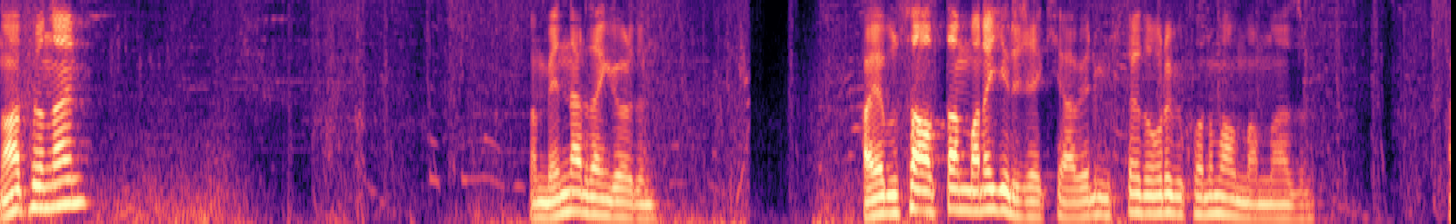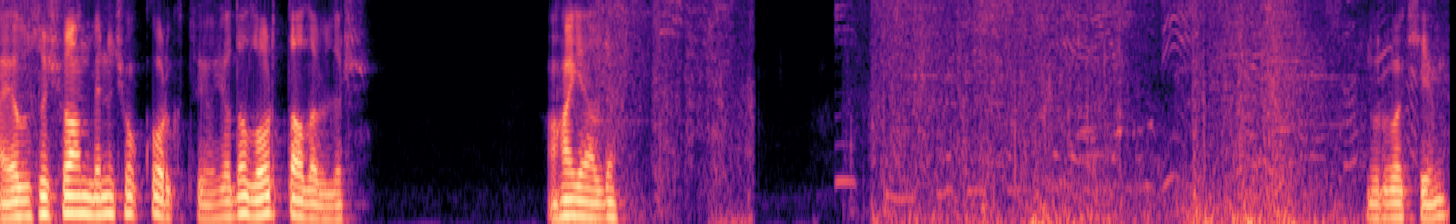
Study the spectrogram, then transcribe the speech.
Ne yapıyorsun lan? Lan beni nereden gördün? Hayabusa alttan bana girecek ya. Benim üste doğru bir konum almam lazım. Hayabusa şu an beni çok korkutuyor. Ya da Lord da alabilir. Aha geldi. Dur bakayım.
